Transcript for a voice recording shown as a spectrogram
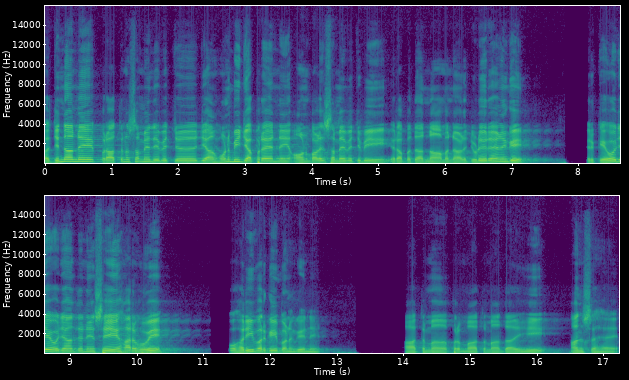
ਪਰ ਜਿਨ੍ਹਾਂ ਨੇ ਪ੍ਰਾਤਨ ਸਮੇਂ ਦੇ ਵਿੱਚ ਜਾਂ ਹੁਣ ਵੀ ਜਪ ਰਹੇ ਨੇ, ਆਉਣ ਵਾਲੇ ਸਮੇਂ ਵਿੱਚ ਵੀ ਰੱਬ ਦਾ ਨਾਮ ਨਾਲ ਜੁੜੇ ਰਹਿਣਗੇ, ਫਿਰ ਕਿਹੋ ਜਿਹੇ ਹੋ ਜਾਂਦੇ ਨੇ, ਸੇ ਹਰ ਹੋਏ, ਉਹ ਹਰੀ ਵਰਗੇ ਬਣ ਗਏ ਨੇ। ਆਤਮਾ ਪ੍ਰਮਾਤਮਾ ਦਾ ਹੀ ਅੰਸ਼ ਹੈ,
